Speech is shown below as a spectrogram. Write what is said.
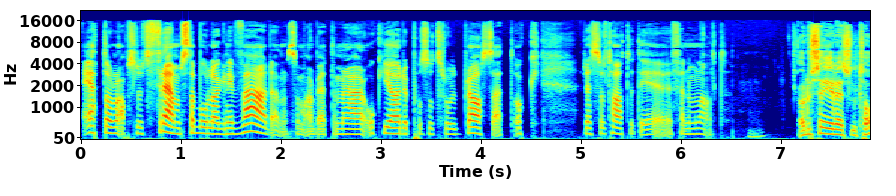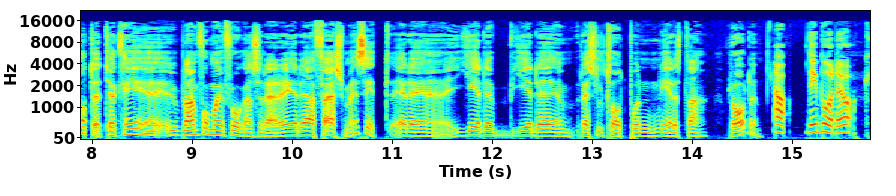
ett av de absolut främsta bolagen i världen som arbetar med det här och gör det på så otroligt bra sätt och resultatet är fenomenalt. Mm. Ja, du säger resultatet. Jag kan, ibland får man ju frågan sådär, är det affärsmässigt? Är det, ger, det, ger det resultat på nedersta raden? Ja, det är både och.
